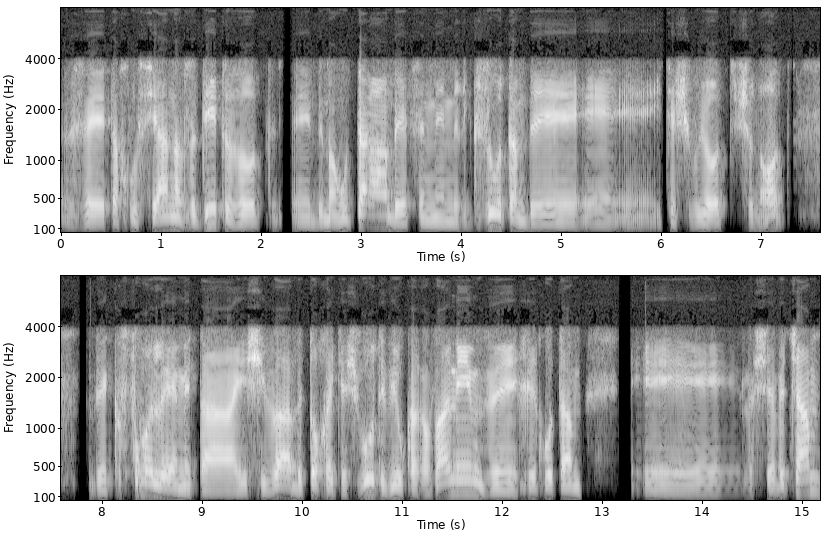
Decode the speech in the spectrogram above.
ואת האוכלוסייה הנוודית הזאת, במהותה בעצם הם ריכזו אותם בהתיישבויות שונות וכפו עליהם את הישיבה בתוך ההתיישבות, הביאו קרוונים והכריחו אותם אה, לשבת שם,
